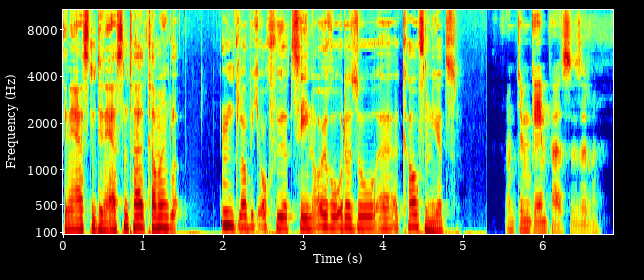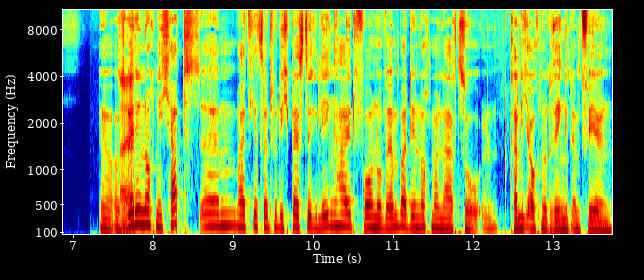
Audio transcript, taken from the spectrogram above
Den ersten, den ersten Teil kann man, glaube glaub ich, auch für 10 Euro oder so äh, kaufen jetzt. Und im Game Pass ist er drin. Ja, also ah, wer den noch nicht hat, ähm, hat jetzt natürlich beste Gelegenheit, vor November den nochmal nachzuholen. Kann ich auch nur dringend empfehlen.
